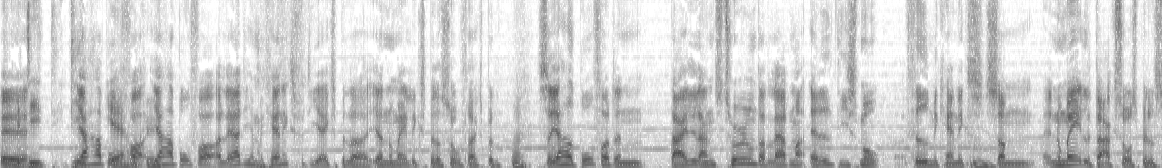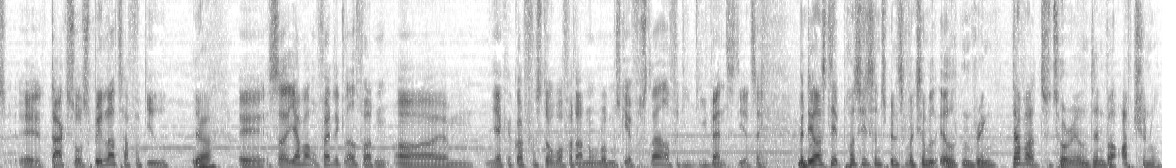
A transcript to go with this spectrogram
Øh, det, det, jeg har brug ja, for okay. jeg har brug for at lære de her mechanics, fordi jeg ikke spiller jeg normalt ikke spiller Souls-like spil. Nej. Så jeg havde brug for den dejlige lange tutorial, der lærte mig alle de små fede mechanics, Mm. som normale Dark Souls spillers, øh, Dark Souls spillere tager for givet. Ja. Øh, så jeg var ufattelig glad for den, og øhm, jeg kan godt forstå, hvorfor der er nogen, der måske er frustreret, fordi de er vant til de her ting. Men det er også det, prøv at se sådan et spil som for eksempel Elden Ring. Der var tutorialen, den var optional.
